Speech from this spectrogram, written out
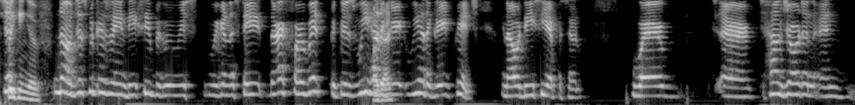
Speaking of, No, just because we're in DC, because we we're gonna stay there for a bit because we had a great we had a great pitch in our DC episode where uh, Hal Jordan and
